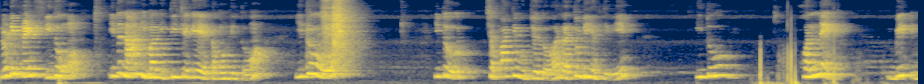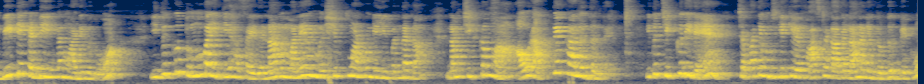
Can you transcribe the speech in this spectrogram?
ನೋಡಿ ಫ್ರೆಂಡ್ಸ್ ಇದು. ಇದು ನಾನು ಇವಾಗ ಇತ್ತೀಚೆಗೆ ತಗೊಂಡಿದ್ದು. ಇದು ಇದು ಚಪಾತಿ ಉಜ್ಜೋದು, ರತುಡಿ ಅಂತೀವಿ. ಇದು ಹೊನ್ನೆ, ಬಿ, ಬೀಟೆ ಕಡ್ಡಿಯಿಂದ ಮಾಡಿರೋದು. ಇದಕ್ಕೂ ತುಂಬ ಇತಿಹಾಸ ಇದೆ. ನಾನು ಮನೆ ಶಿಫ್ಟ್ ಮಾಡ್ಕೊಂಡು ಇಲ್ಲಿ ಬಂದಾಗ ನಮ್ಮ ಚಿಕ್ಕಮ್ಮ ಅವ್ರ ಅತ್ತೆ ಕಾಲದ್ದಂತೆ. ಇದು ಚಿಕ್ಕದಿದೆ. ಚಪಾತಿ ಉಜ್ಲಿಕ್ಕೆ ಫಾಸ್ಟಾಗಿ ಆಗಲ್ಲ ನನಗೆ ದೊಡ್ಡದು ಬೇಕು,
